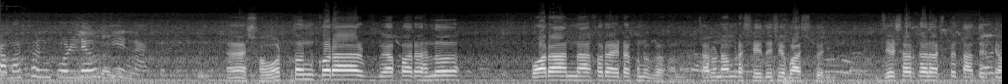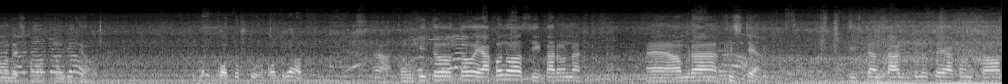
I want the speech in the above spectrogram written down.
সমর্থন করলেও কি না সমর্থন করার ব্যাপার হলো করা না করা এটা কোনো ব্যাপার না। কারণ আমরা সে দেশে বাস করি। যে সরকার আসবে তাদেরকে আমাদের সমর্থন দিতে হবে। মানে কত কতটা হ্যাঁ আতঙ্কিত তো এখনও আছি কারণ আহ, আমরা খ্রিস্টান। খ্রিস্টান চার্চগুলোতে এখন সব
